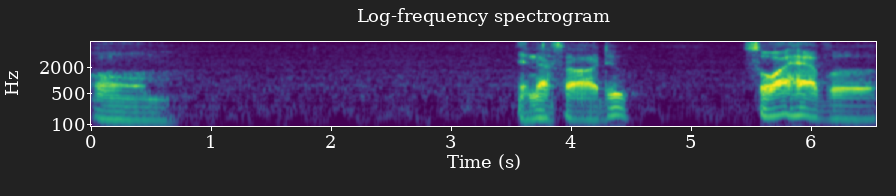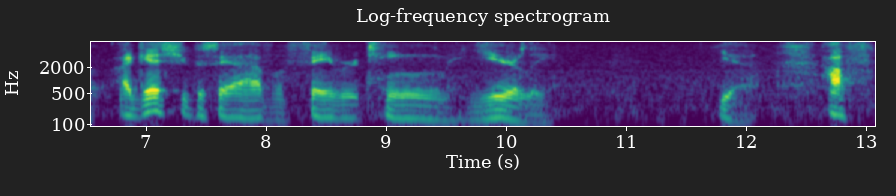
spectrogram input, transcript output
Um, and that's how I do. So I have a, I guess you could say I have a favorite team yearly. Yeah. I've,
